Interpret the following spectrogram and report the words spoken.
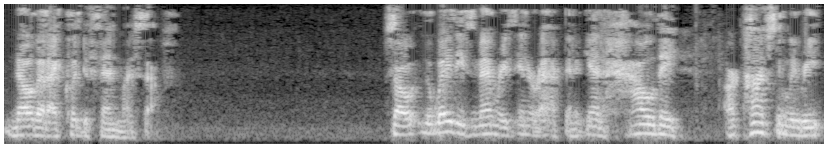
know that I could defend myself. So the way these memories interact, and again, how they are constantly re-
